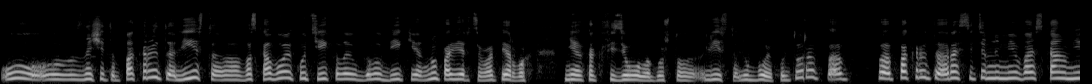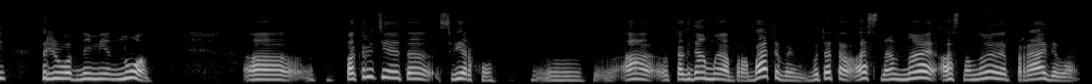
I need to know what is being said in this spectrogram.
у, значит, покрыт лист э, восковой кутикулой голубики. Ну, поверьте, во-первых, мне как физиологу, что лист любой культуры по- покрыт растительными войсками природными, но а, покрытие это сверху. Э, А когда мы обрабатываем, вот это основное, основное правило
